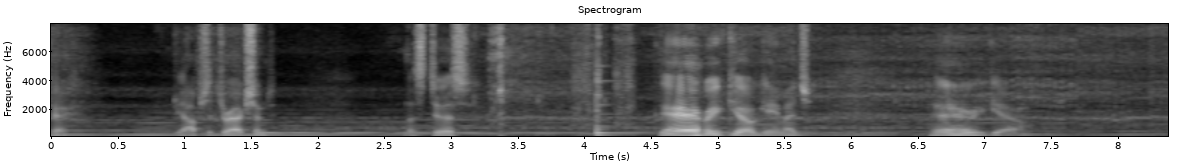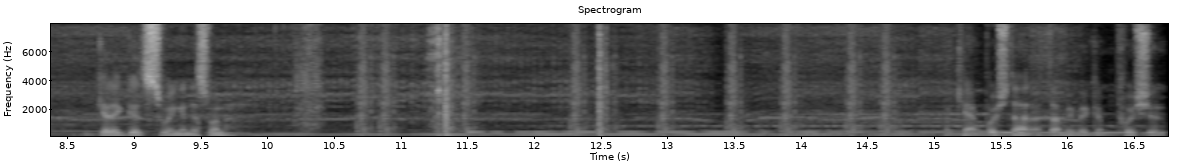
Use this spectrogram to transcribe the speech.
Okay. The opposite direction. Let's do this. There we go, GameEdged. There we go. Get a good swing in this one. I can't push that. I thought maybe I could push it.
